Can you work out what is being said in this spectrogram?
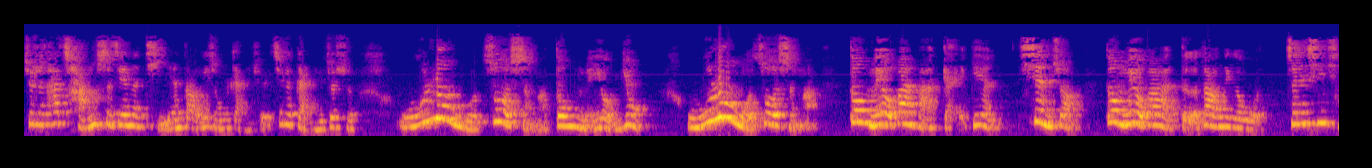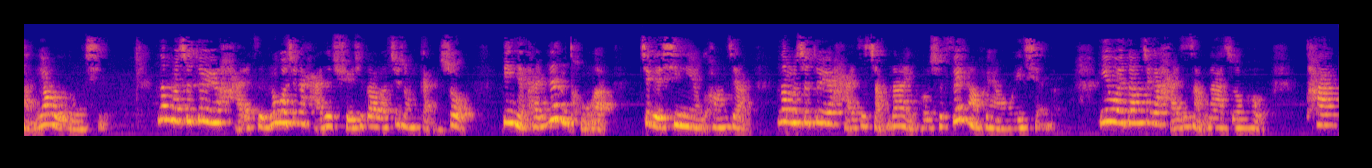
就是他长时间的体验到一种感觉，这个感觉就是无论我做什么都没有用，无论我做什么都没有办法改变现状，都没有办法得到那个我真心想要的东西。那么这对于孩子，如果这个孩子学习到了这种感受，并且他认同了这个信念框架，那么这对于孩子长大以后是非常非常危险的。因为当这个孩子长大之后，他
